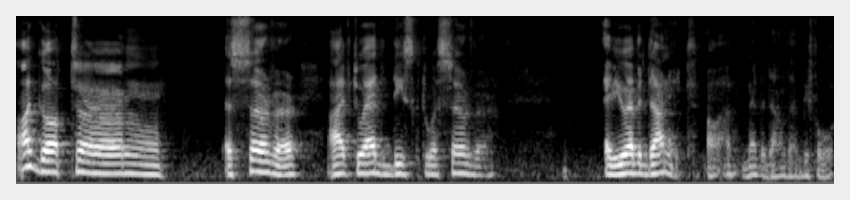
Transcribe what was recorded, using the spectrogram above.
I've got um, a server. I have to add a disk to a server. Have you ever done it? Oh, I've never done that before.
